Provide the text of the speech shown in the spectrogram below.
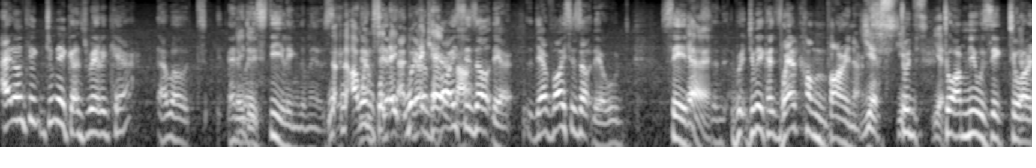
I don't think Jamaicans really care about anybody stealing the music. No, no, I wouldn't say they- what there they are care voices out there. There are voices out there who would say Yeah. And Jamaicans welcome foreigners. Yes, to, yes, yes. to our music, to Yeah, our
